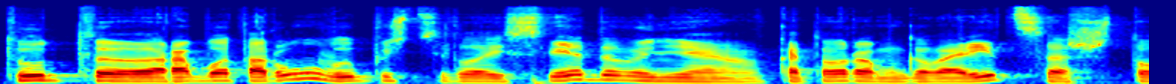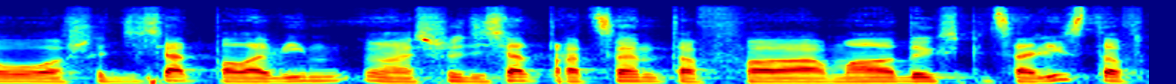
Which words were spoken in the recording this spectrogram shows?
Тут э, Работа.ру выпустила исследование, в котором говорится, что 60%, половин, 60 э, э, молодых специалистов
